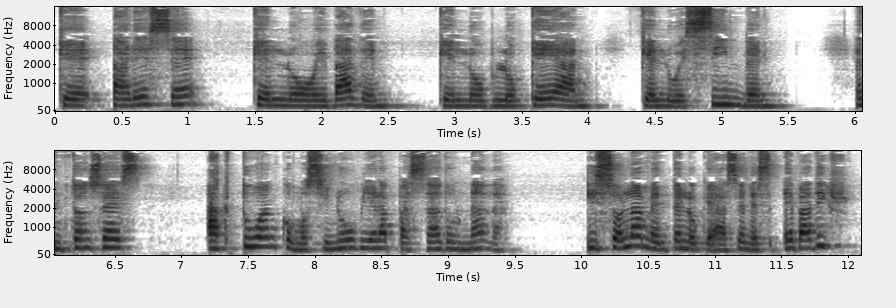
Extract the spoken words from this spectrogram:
que parece que lo evaden, que lo bloquean, que lo escinden. Entonces, actúan como si no hubiera pasado nada y solamente lo que hacen es evadir.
